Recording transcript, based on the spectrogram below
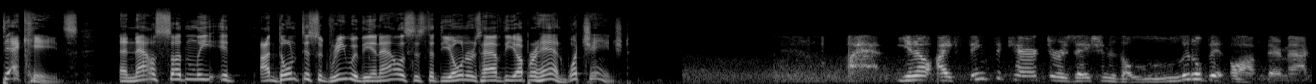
decades? And now suddenly it I don't disagree with the analysis that the owners have the upper hand. What changed? You know, I think the characterization is a little bit off there, Max,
